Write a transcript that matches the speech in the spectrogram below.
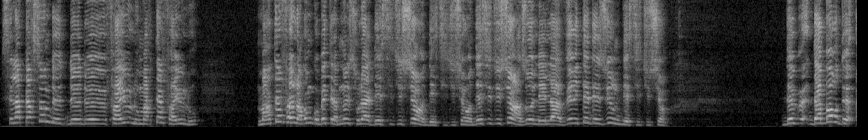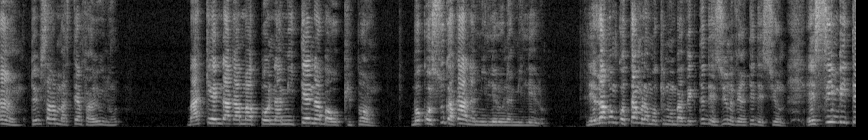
c'est la personne de, de, de fayulu martin fayulu martin fayulu akomi kobetela bino lisolo ya destitution destitution destitution azolela vérité des urnes destitution d'abord de, de un toyebisaka martin fayulu bakendaka maponami te na baoccupant bokosuka kaka na milelo na milelo lelo akomi kotambola mokili mo bavérité des urnes vérité des urnes esimbi te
